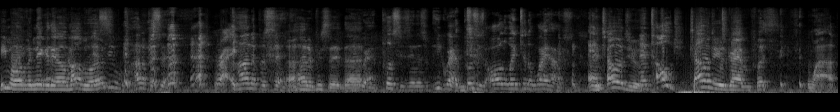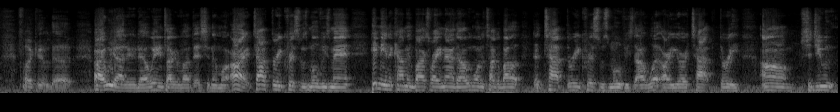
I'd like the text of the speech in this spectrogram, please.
He more of a nigga than Obama was. Hundred percent. Right. Hundred percent. A hundred percent, dog. He grabbed pussies in his. He grabbed pussies all the way to the White House And told you. and told you. Told you he was grabbing pussy. wow. Fuck him, dog. All right, we out here, dog. We ain't talking about that shit no more. All right, top three Christmas movies, man. Hit me in the comment box right now, dog. We want to talk about the top three Christmas movies, dog. What are your top three? Um, should you?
